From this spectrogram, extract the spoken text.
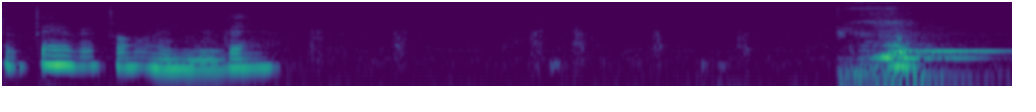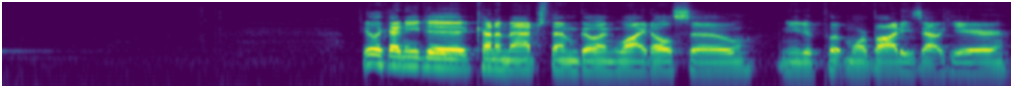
Your favorite foreign movie? I feel like I need to kind of match them going wide also. I need to put more bodies out here.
